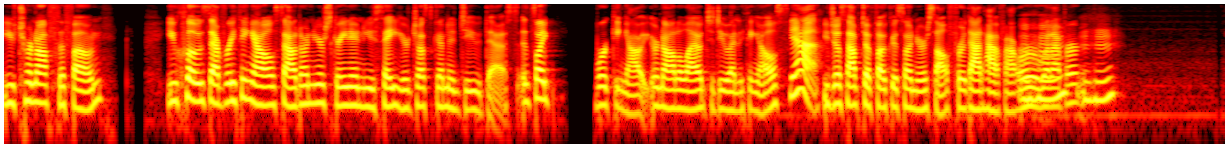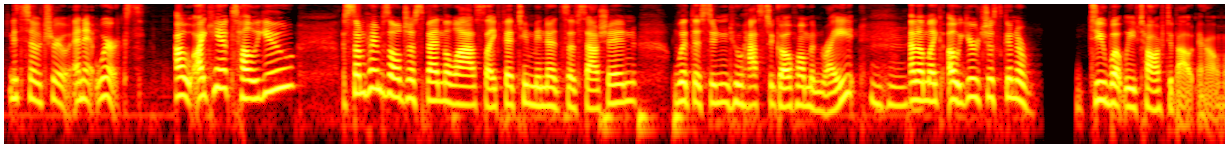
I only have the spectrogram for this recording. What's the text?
you turn off the phone, you close everything else out on your screen, and you say you're just going to do this. It's like working out. You're not allowed to do anything else. Yeah. You just have to focus on yourself for that half hour or whatever. Mm-hmm. It's so true. And it works. Oh, I can't tell you. Sometimes I'll just spend the last like 15 minutes of session with a student who has to go home and write. And I'm like, oh, you're just going to do what we've talked about now.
